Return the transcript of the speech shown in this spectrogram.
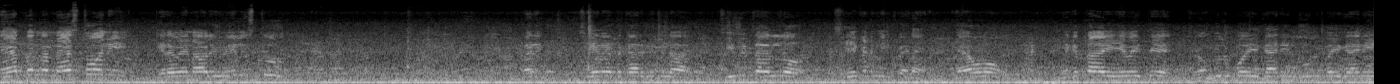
నేతన్న నేస్తం అని ఇరవై నాలుగు వేలు ఇస్తూ మరి చేనేత కార్మికుల జీవితాల్లో చీకటి నింపాడు ఆయన కేవలం మిగతా ఏవైతే రంగులు పోయి కానీ నూలు పోయి కానీ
